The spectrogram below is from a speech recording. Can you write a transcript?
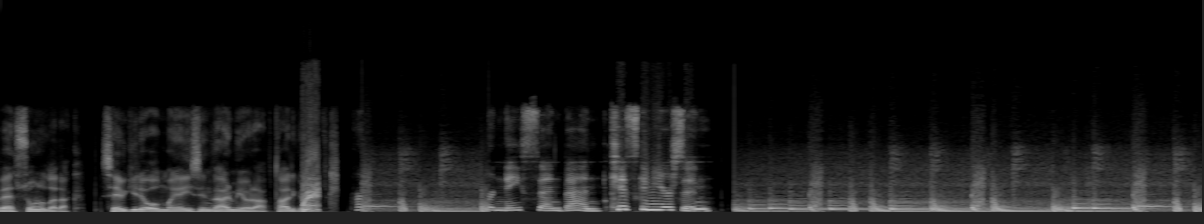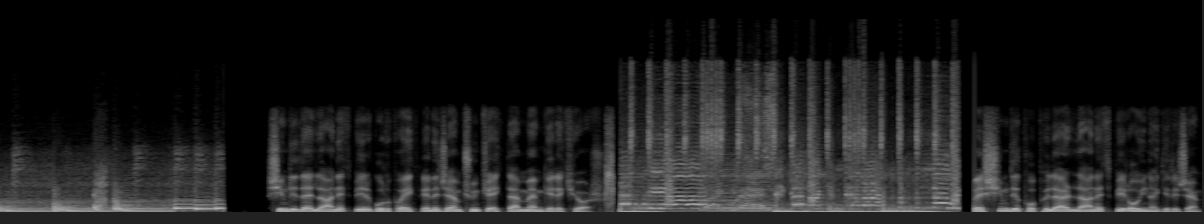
Ve son olarak, sevgili olmaya izin vermiyor aptal göt. Her sen ben. Kiskin yersin. Şimdi de lanet bir grupa ekleneceğim çünkü eklenmem gerekiyor. Ve şimdi popüler lanet bir oyuna gireceğim.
